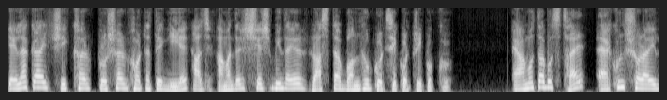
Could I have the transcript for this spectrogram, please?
এলাকায় শিক্ষার প্রসার ঘটাতে গিয়ে আজ আমাদের শেষ বিদায়ের রাস্তা বন্ধ করছে কর্তৃপক্ষ। এমতাবস্থায় এখন সরাইল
